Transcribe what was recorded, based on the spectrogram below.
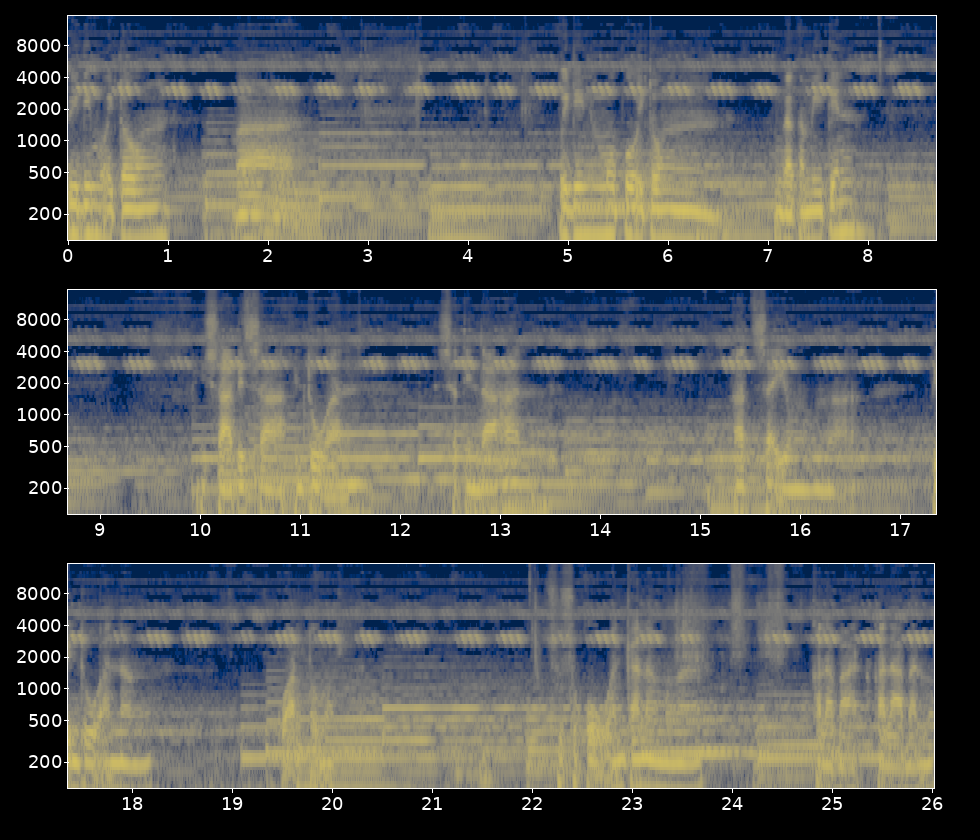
pwede mo itong ah, pwede mo po itong gagamitin isabit sa pintuan sa tindahan at sa iyong ah, pintuan ng kwarto mo. Susukuan ka ng mga kalaban, kalaban mo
